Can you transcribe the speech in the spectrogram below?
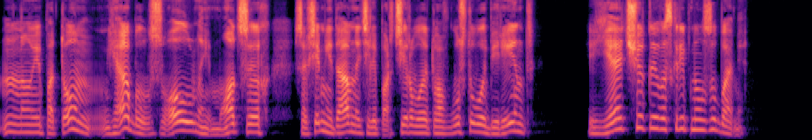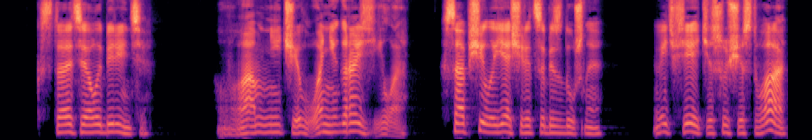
Ну и потом, я был зол, на эмоциях, совсем недавно телепортировал эту Августу в лабиринт. Я отчетливо скрипнул зубами. Кстати, о лабиринте. «Вам ничего не грозило», — сообщила ящерица бездушная. «Ведь все эти существа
